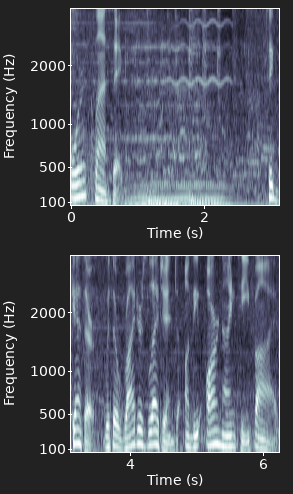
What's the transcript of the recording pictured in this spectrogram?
Or a classic. Together with a rider's legend on the R9T5.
